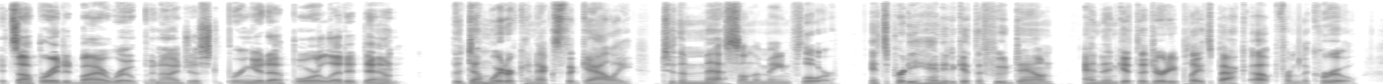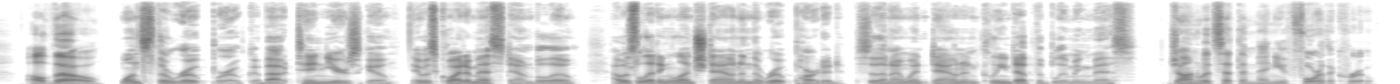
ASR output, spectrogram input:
It's operated by a rope, and I just bring it up or let it down. The dumbwaiter connects the galley to the mess on the main floor. It's pretty handy to get the food down and then get the dirty plates back up from the crew. Although, Once the rope broke, about 10 years ago, it was quite a mess down below. I was letting lunch down and the rope parted, so then I went down and cleaned up the blooming mess. John would set the menu for the crew.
